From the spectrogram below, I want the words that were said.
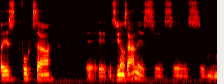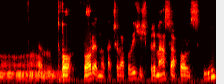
to jest twórca y, związany z, z, z mm, dwo- dworem, no tak trzeba powiedzieć, prymasa Polski,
